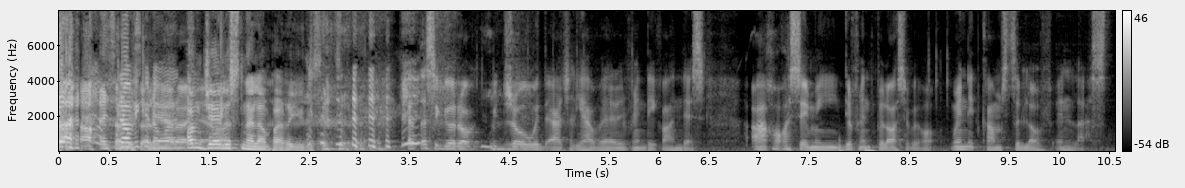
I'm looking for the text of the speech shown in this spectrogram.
Ay, sorry, Grabe ka sorry. naman. Pero- Ang jealous na lang para yun. Ito siguro, with Joe would actually have a different take on this. Ako kasi may different philosophy ko when it comes to love and lust.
